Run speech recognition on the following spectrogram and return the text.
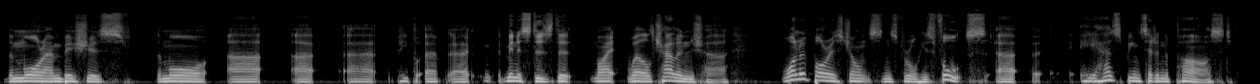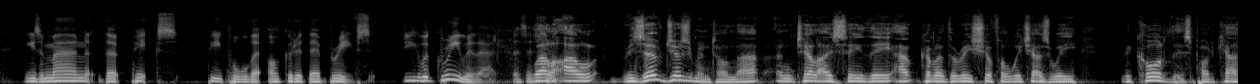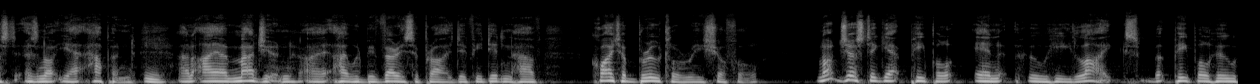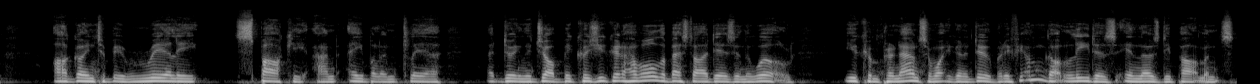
the more ambitious, the more uh, uh, uh people, uh, uh, ministers that might well challenge her. One of Boris Johnson's, for all his faults, he has been said in the past, he's a man that picks people that are good at their briefs. Do you agree with that? Well, I'll reserve judgment on that until I see the outcome of the reshuffle, which, as we record this podcast has not yet happened. Mm. And I imagine I, I, would be very surprised if he didn't have quite a brutal reshuffle, not just to get people in who he likes, but people who are going to be really sparky and able and clear at doing the job because you can have all the best ideas in the world. You can pronounce on what you're going to do, but if you haven't got leaders in those departments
